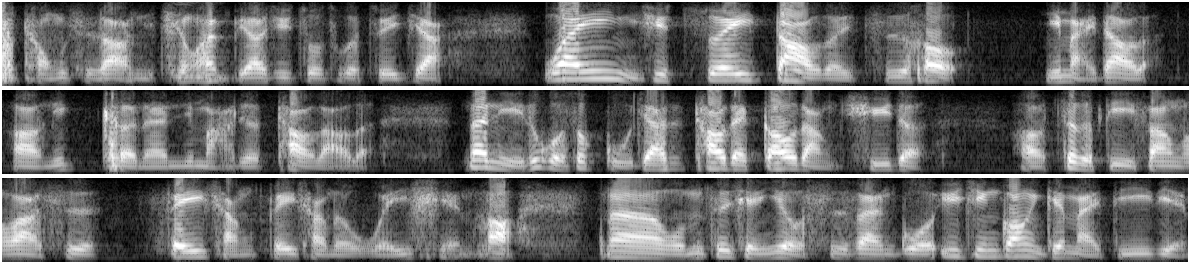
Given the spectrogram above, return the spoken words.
同时啊，你千万不要去做出个追加，万一你去追到了之后，你买到了啊，你可能你马上就套牢了。那你如果说股价是套在高档区的，哦、这个地方的话是非常非常的危险哈、那我们之前也有示范过，玉金光你可以买低一点，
